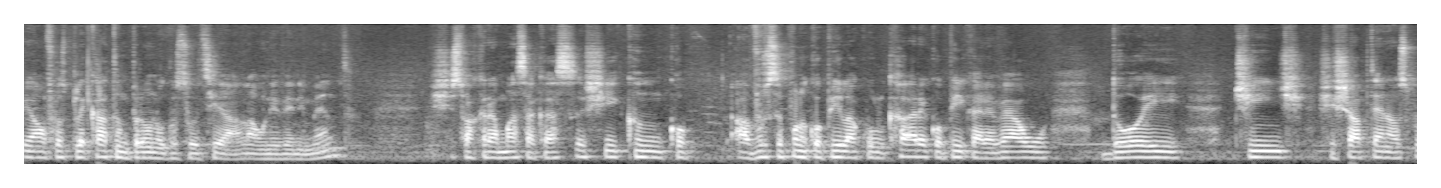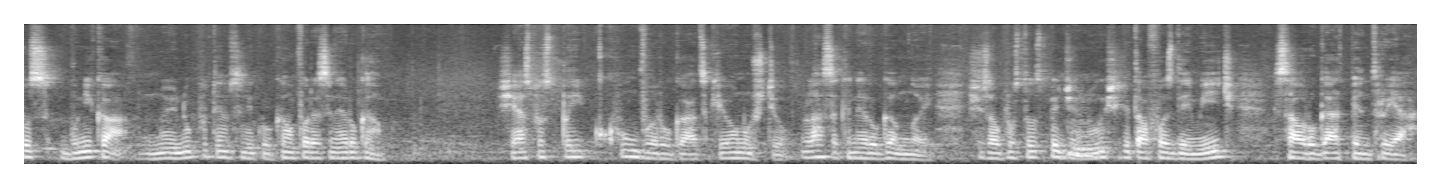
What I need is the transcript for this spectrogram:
eu am fost plecat împreună cu soția la un eveniment și soacra a rămas acasă și când a vrut să pună copiii la culcare, copiii care aveau 2, 5 și 7 ani au spus, bunica, noi nu putem să ne culcăm fără să ne rugăm. Și a spus, păi cum vă rugați, că eu nu știu, lasă că ne rugăm noi. Și s-au pus toți pe genunchi mm. și cât au fost de mici, s-au rugat pentru ea.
